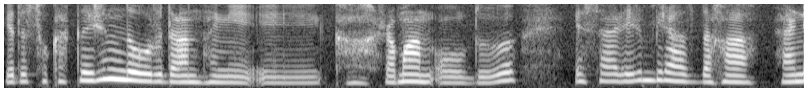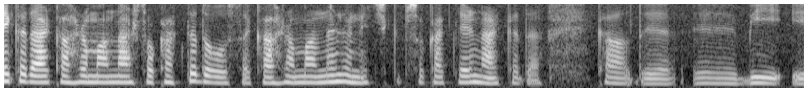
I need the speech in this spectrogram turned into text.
ya da sokakların doğrudan hani e, kahraman olduğu eserlerin biraz daha her ne kadar kahramanlar sokakta da olsa kahramanların öne çıkıp sokakların arkada kaldığı e, bir e,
